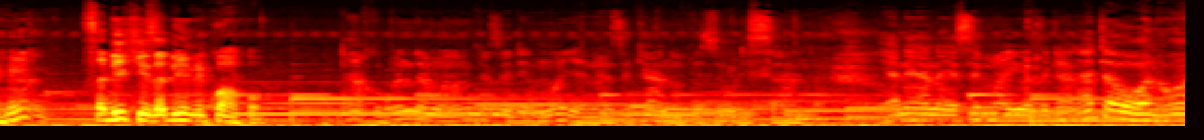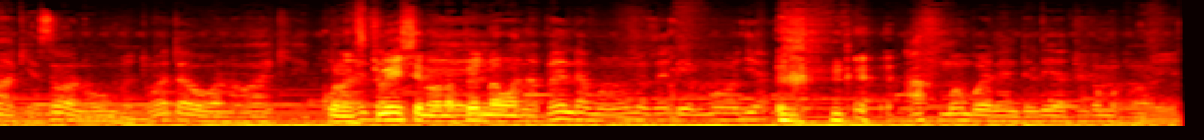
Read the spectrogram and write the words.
Mhm. sadiki za dini kwako? Kupenda mwanamke zaidi mmoja inawezekana vizuri sana. Yaani anayesema iwezekana hata wa wanawake sio wanaume tu hata wa wanawake. Kuna situation eh, wanapenda wana- wanapenda mwanaume zaidi ya mmoja afu mambo yanaendelea tu kama kawaida.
